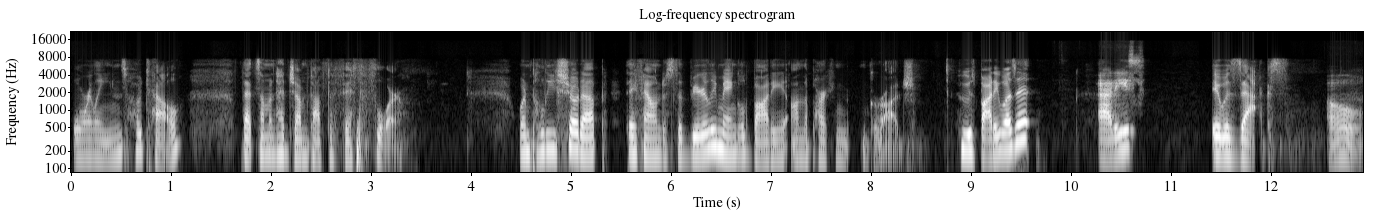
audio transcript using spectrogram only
Orleans Hotel that someone had jumped off the 5th floor. When police showed up, they found a severely mangled body on the parking garage. Whose body was it? Addie's? It was Zach's. Oh.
